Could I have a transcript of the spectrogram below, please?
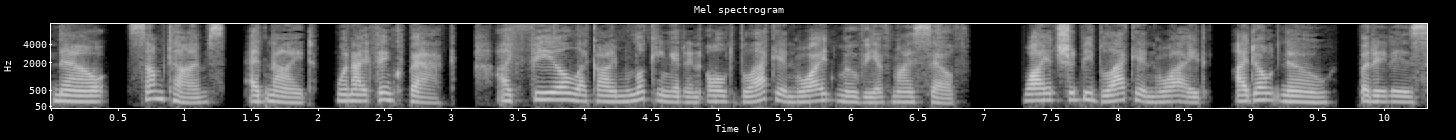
Now, sometimes, at night, when I think back, I feel like I'm looking at an old black and white movie of myself. Why it should be black and white, I don't know, but it is.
